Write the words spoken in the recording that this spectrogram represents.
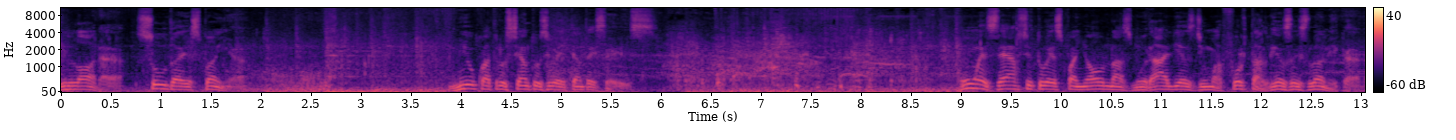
E Lora, sul da Espanha. 1486. Um exército espanhol nas muralhas de uma fortaleza islâmica.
